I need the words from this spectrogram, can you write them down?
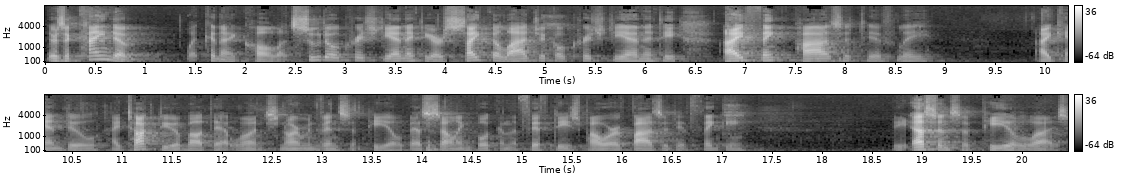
There's a kind of, what can I call it, pseudo Christianity or psychological Christianity. I think positively. I can do. I talked to you about that once. Norman Vincent Peale, best selling book in the 50s, Power of Positive Thinking. The essence of Peale was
